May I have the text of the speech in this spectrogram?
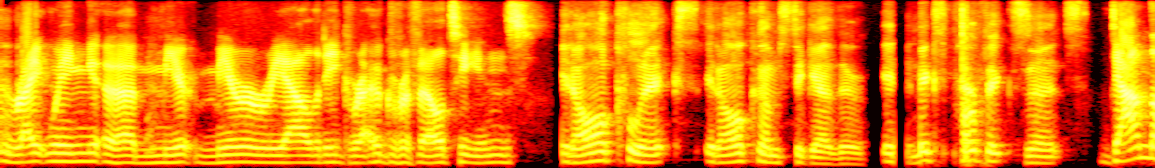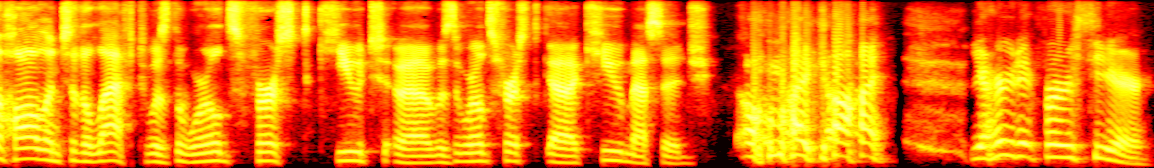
right wing uh, mir- mirror reality gra- Graveltians. It all clicks. It all comes together. It makes perfect sense. Down the hall and to the left was the world's first Q t- uh, was the world's first uh, Q message. Oh my god. You heard it first here,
